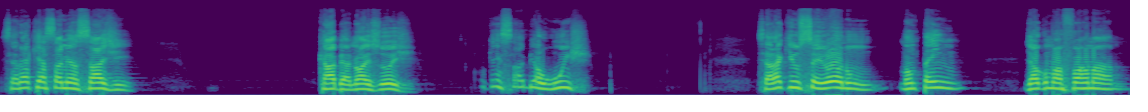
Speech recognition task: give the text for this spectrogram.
Será que essa mensagem cabe a nós hoje? Ou quem sabe alguns? Será que o Senhor não, não tem, de alguma forma,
